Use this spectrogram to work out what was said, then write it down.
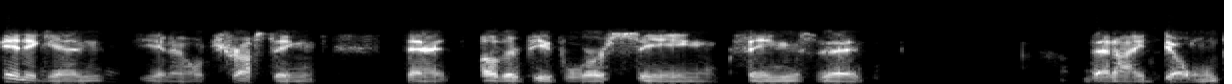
and again, you know, trusting that other people are seeing things that, that I don't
